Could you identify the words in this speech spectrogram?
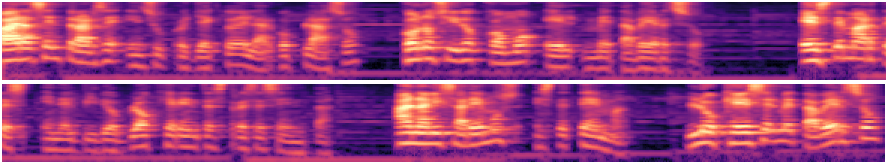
para centrarse en su proyecto de largo plazo conocido como el metaverso. Este martes en el videoblog Gerentes 360 analizaremos este tema, lo que es el metaverso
